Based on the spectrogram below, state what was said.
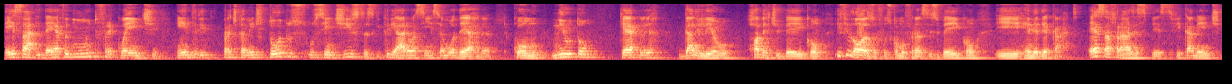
essa ideia foi muito frequente entre praticamente todos os cientistas que criaram a ciência moderna, como Newton, Kepler, Galileu, Robert Bacon e filósofos como Francis Bacon e René Descartes. Essa frase especificamente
